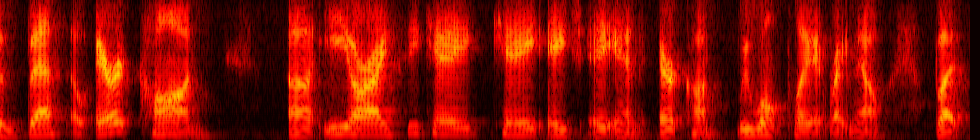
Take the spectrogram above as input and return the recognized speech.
the best. Oh, Erick Khan. Uh, E R I C K K H A N. Erick Khan. We won't play it right now but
